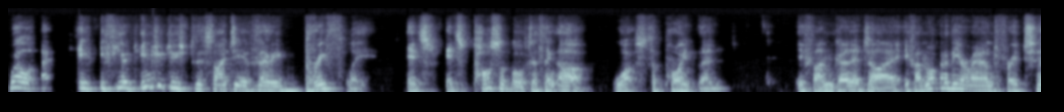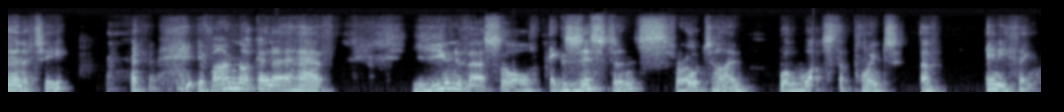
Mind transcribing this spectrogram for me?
Well, uh, if, if you're introduced to this idea very briefly, it's it's possible to think, oh, what's the point then? If I'm going to die, if I'm not going to be around for eternity, if I'm not going to have universal existence for all time, well, what's the point of anything?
